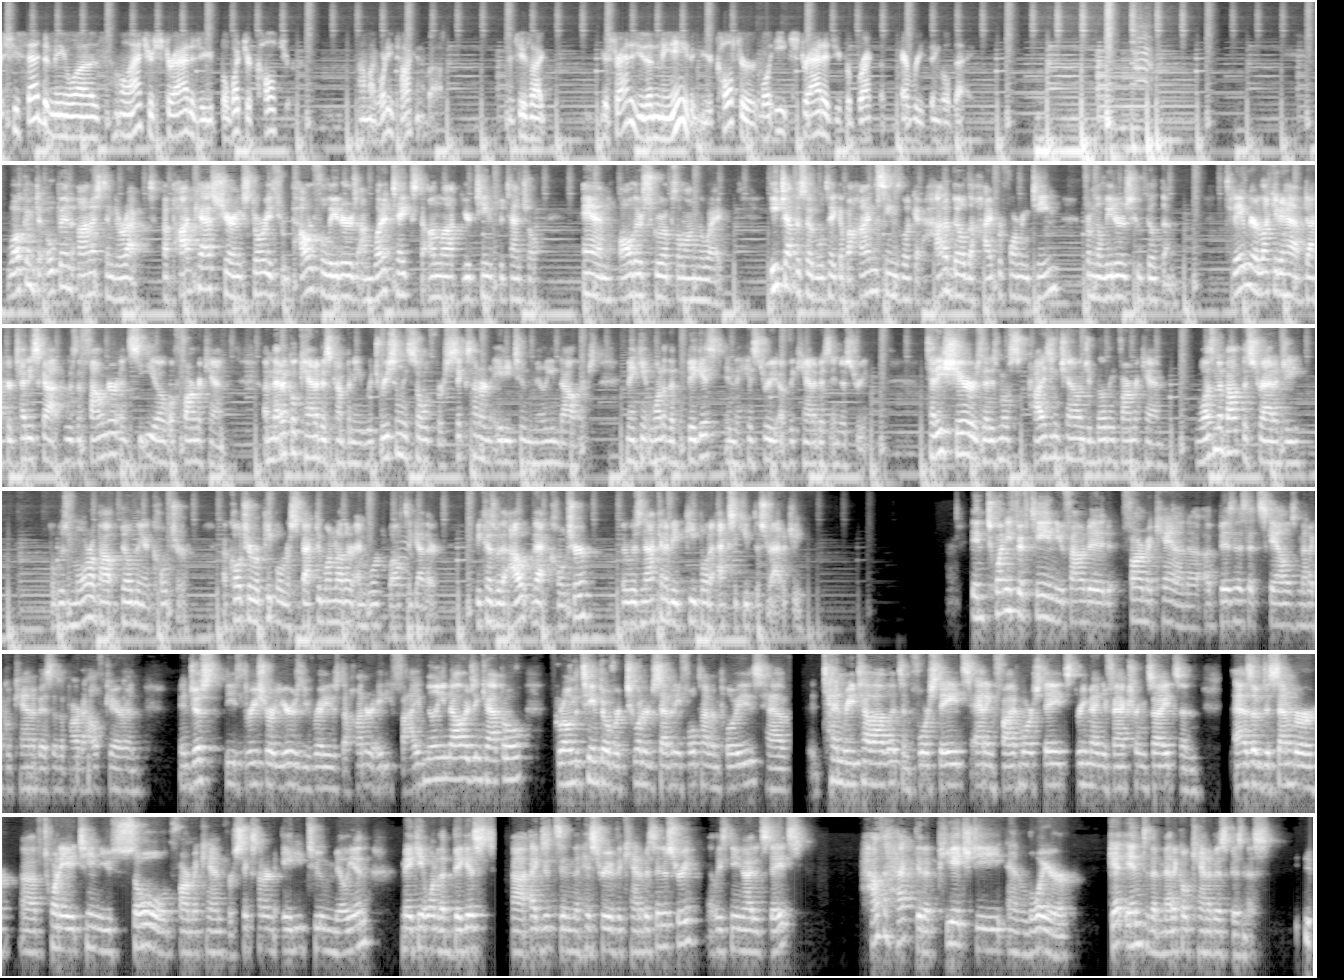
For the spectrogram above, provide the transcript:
what she said to me was, Well, that's your strategy, but what's your culture? I'm like, What are you talking about? And she's like, Your strategy doesn't mean anything. Your culture will eat strategy for breakfast every single day. Welcome to Open, Honest, and Direct, a podcast sharing stories from powerful leaders on what it takes to unlock your team's potential and all their screw ups along the way. Each episode will take a behind the scenes look at how to build a high performing team from the leaders who built them. Today, we are lucky to have Dr. Teddy Scott, who is the founder and CEO of PharmaCann, a medical cannabis company which recently sold for $682 million, making it one of the biggest in the history of the cannabis industry. Teddy shares that his most surprising challenge in building PharmaCann wasn't about the strategy, but was more about building a culture, a culture where people respected one another and worked well together because without that culture, there was not going to be people to execute the strategy. In 2015, you founded PharmaCann, a, a business that scales medical cannabis as a part of healthcare. And in just these three short years, you've raised $185 million in capital, grown the team to over 270 full time employees, have 10 retail outlets in four states, adding five more states, three manufacturing sites, and as of December of 2018, you sold PharmaCann for 682 million, making it one of the biggest uh, exits in the history of the cannabis industry, at least in the United States. How the heck did a PhD and lawyer get into the medical cannabis business?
